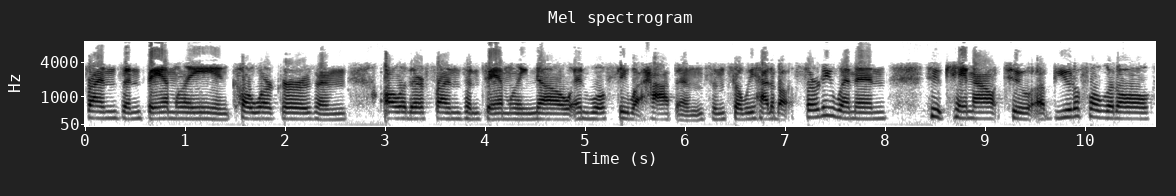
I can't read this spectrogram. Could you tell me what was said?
friends and family and coworkers and all of their friends and family know and we'll see what happens. And so we had about 30 women who came out to a beautiful little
